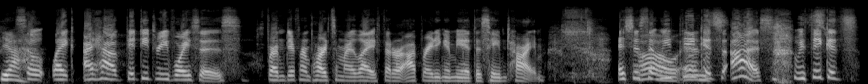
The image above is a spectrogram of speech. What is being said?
Yeah. So like I have 53 voices from different parts of my life that are operating in me at the same time. It's just oh, that we oh, think it's us. We think it's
